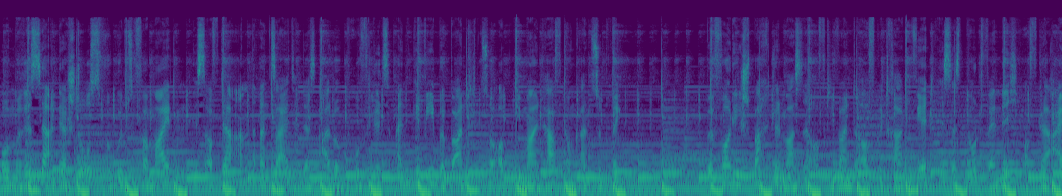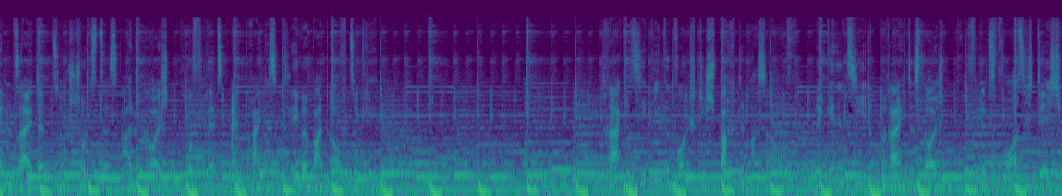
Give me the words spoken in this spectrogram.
Um Risse an der Stoßfuge zu vermeiden, ist auf der anderen Seite des Aluprofils ein Gewebeband zur optimalen Haftung anzubringen. Bevor die Spachtelmasse auf die Wand aufgetragen wird, ist es notwendig, auf der einen Seite zum Schutz des Alu-Leuchtenprofils ein breites Klebeband aufzukleben. Tragen Sie wie gewünscht die Spachtelmasse auf. Beginnen Sie im Bereich des Leuchtenprofils vorsichtig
